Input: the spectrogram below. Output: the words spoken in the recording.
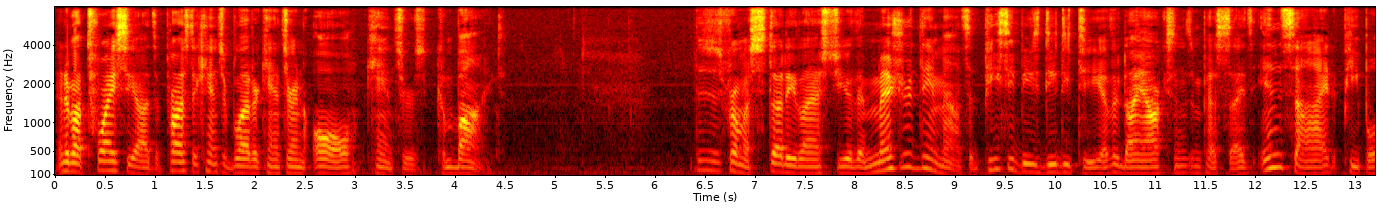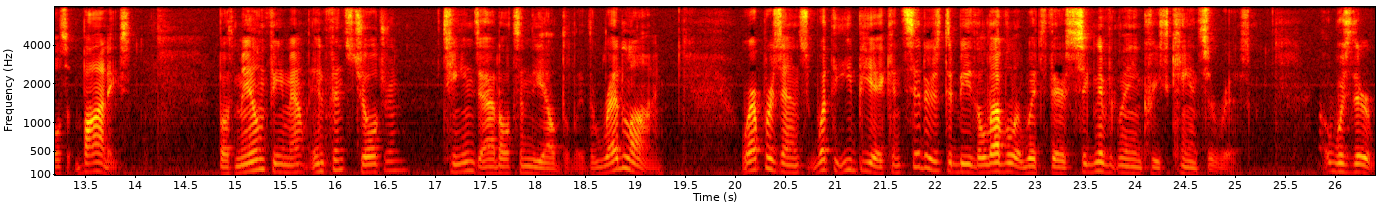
and about twice the odds of prostate cancer, bladder cancer, and all cancers combined. This is from a study last year that measured the amounts of PCBs, DDT, other dioxins, and pesticides inside people's bodies, both male and female, infants, children, teens, adults, and the elderly. The red line represents what the EPA considers to be the level at which there's significantly increased cancer risk. Was there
